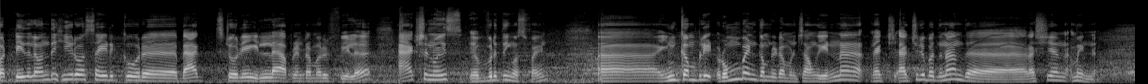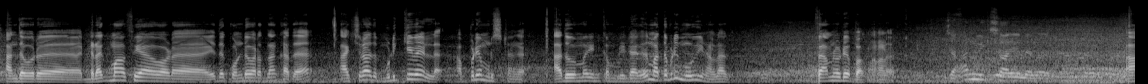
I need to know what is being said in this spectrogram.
பட் இதில் வந்து ஹீரோ சைடுக்கு ஒரு பேக் ஸ்டோரியே இல்லை அப்படின்ற மாதிரி feel action wise everything was fine incomplete ரொம்ப இன்கம்ப்ளீட்டாக முடிச்சு அவங்க என்ன ஆக்சுவலி பார்த்தீங்கன்னா அந்த ரஷ்யன் ஐ மீன் அந்த ஒரு ட்ரக் மாஃபியாவோட இதை கொண்டு வரது தான் கதை. ஆக்சுவலாக அது முடிக்கவே இல்லை. அப்படியே முடிச்சிட்டாங்க. அது ஒரு மாதிரி இன்கம்ப்ளீட் ஆகுது மற்றபடி மூவி நல்லா இருக்கு. ஃபேமிலியோடய பார்க்கலாம். நல்லா இருக்கு. ஜான்விக் சாயல் ஆ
